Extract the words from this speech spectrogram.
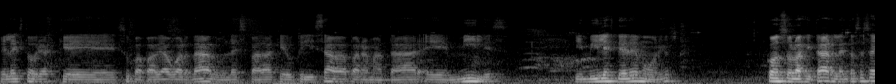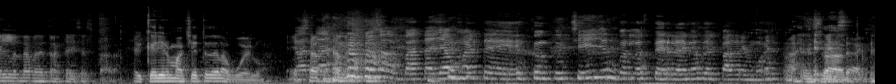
en la historia que su papá había guardado la espada que utilizaba para matar eh, miles y miles de demonios con solo agitarla. Entonces él andaba detrás de esa espada. Él quería el machete del abuelo. Exactamente. Batalla, batalla a muerte con cuchillos por los terrenos del padre muerto. Exacto. exacto.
